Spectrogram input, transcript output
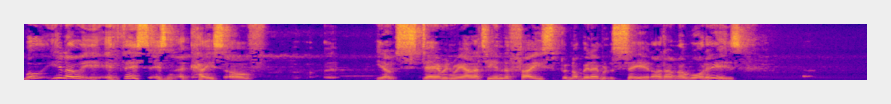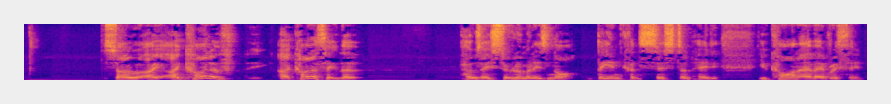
Well, you know, if this isn't a case of, you know, staring reality in the face but not being able to see it, I don't know what is. So I, I kind of, I kind of think that Jose Sulaiman is not being consistent here. You can't have everything.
